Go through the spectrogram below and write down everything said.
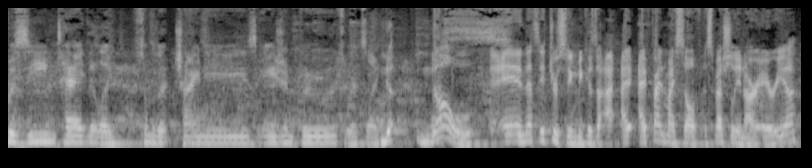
cuisine tag that like some of the Chinese, Asian foods, where it's like No, no, and that's interesting because I, I, find myself, especially in our area,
